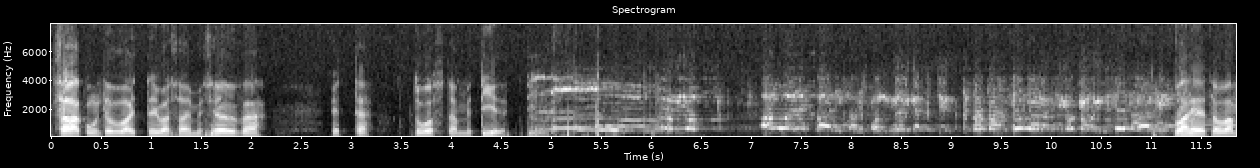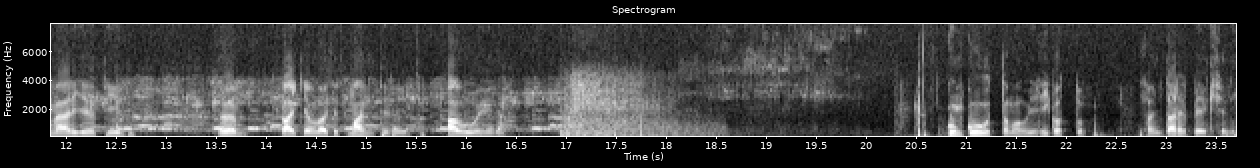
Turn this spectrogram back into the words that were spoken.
Salakuuntelulaitteilla saimme selvää, että tiedettiin. Sotaan, sotaan, sotaan. Planeetalla määriteltiin ö, kaikenlaiset mantereet alueina. Kun kuuttama oli rikottu, sain tarpeekseni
